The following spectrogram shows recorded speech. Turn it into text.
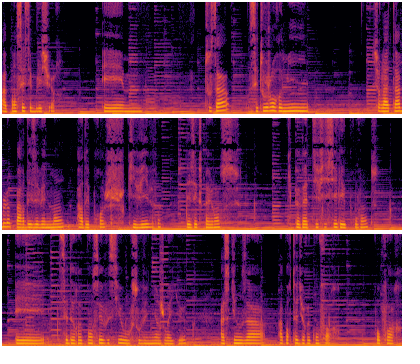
à penser ses blessures. Et hum, tout ça, c'est toujours remis sur la table par des événements, par des proches qui vivent des expériences qui peuvent être difficiles et éprouvantes. Et c'est de repenser aussi aux souvenirs joyeux, à ce qui nous a apporté du réconfort pour pouvoir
